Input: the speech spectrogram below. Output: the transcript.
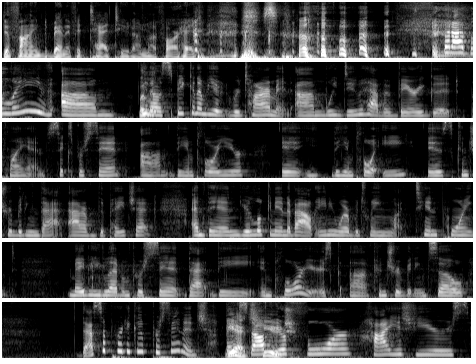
defined benefit tattooed on my forehead. So- but I believe, um, you know, speaking of your retirement, um, we do have a very good plan. Six percent, um, the employer, i the employee is contributing that out of the paycheck, and then you're looking at about anywhere between like ten point, maybe eleven percent that the employer is uh, contributing. So. That's a pretty good percentage Yeah, based it's off your four highest years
